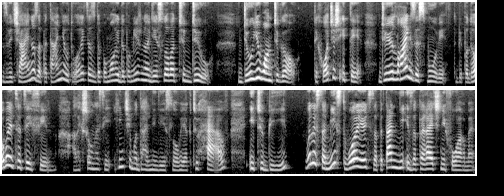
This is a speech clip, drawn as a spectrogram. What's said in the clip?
Звичайно, запитання утвориться з допомогою допоміжного дієслова to do. Do you want to go? Ти хочеш іти? Do you like this movie? Тобі подобається цей фільм? Але якщо у нас є інші модальні дієслова, як to have і to be, вони самі створюють запитальні і заперечні форми.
